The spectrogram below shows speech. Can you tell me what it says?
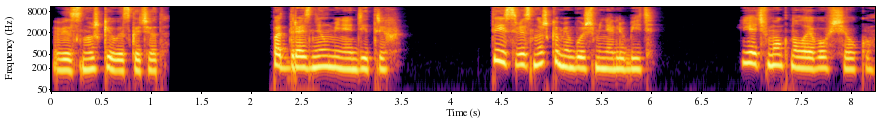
«Веснушки выскочат», — поддразнил меня Дитрих. «Ты с веснушками будешь меня любить?» Я чмокнула его в щеку.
